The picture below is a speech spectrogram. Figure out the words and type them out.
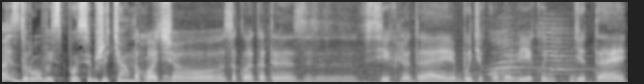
а й здоровий спосіб життя. Хочу закликати всіх людей будь-якого віку, дітей.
